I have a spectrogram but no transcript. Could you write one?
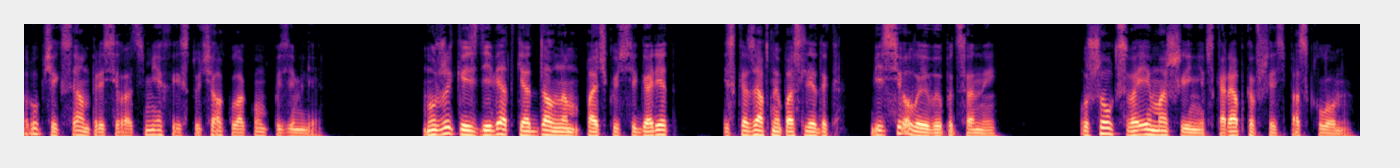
Рубчик сам присел от смеха и стучал кулаком по земле. Мужик из девятки отдал нам пачку сигарет и, сказав напоследок «Веселые вы, пацаны», ушел к своей машине, вскарабкавшись по склону.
